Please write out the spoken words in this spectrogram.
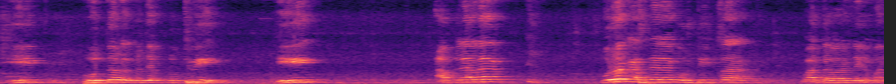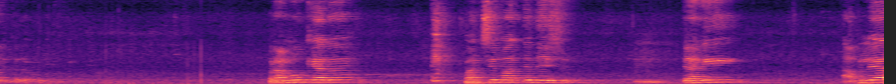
ही भूतल म्हणजे पृथ्वी ही आपल्याला पूरक असलेल्या गोष्टीचा वातावरण निर्माण करत होती. प्रामुख्यानं पाश्चिमात्य देश त्यांनी आपल्या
